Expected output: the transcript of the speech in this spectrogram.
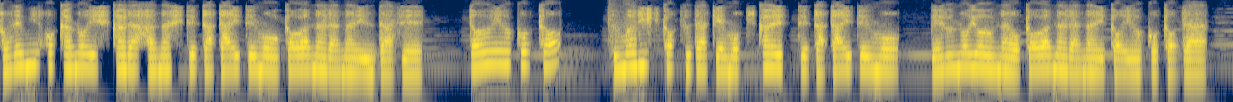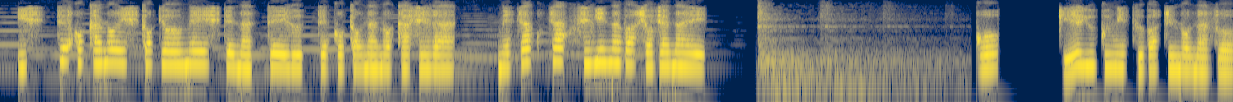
それに他の石から離して叩いても音は鳴らないんだぜ。どういうこと？つまり一つだけ持ち帰って叩いても、ベルのような音は鳴らないということだ。石って他の石と共鳴して鳴っているってことなのかしら？めちゃくちゃ不思議な場所じゃない。5、消えゆくミツバチの謎。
